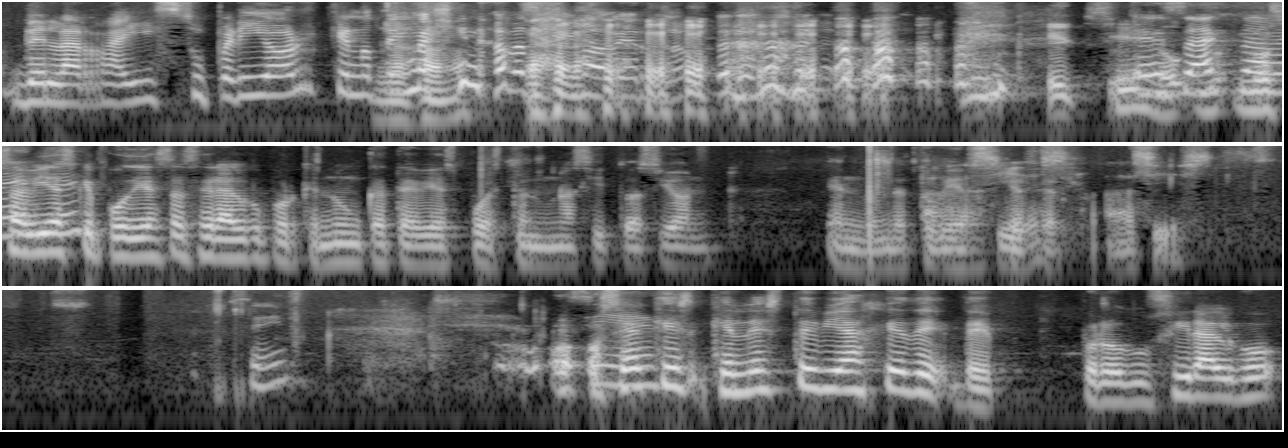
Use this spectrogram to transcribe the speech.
de la raíz superior que no te Ajá. imaginabas que iba a haber, ¿no? Sí, no- no, no Exactamente. sabías que podías hacer algo porque nunca te habías puesto en una situación en donde tuvieras Así que es, hacerlo. así es. Sí. O, sea es. que, que en este viaje de, de producir algo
